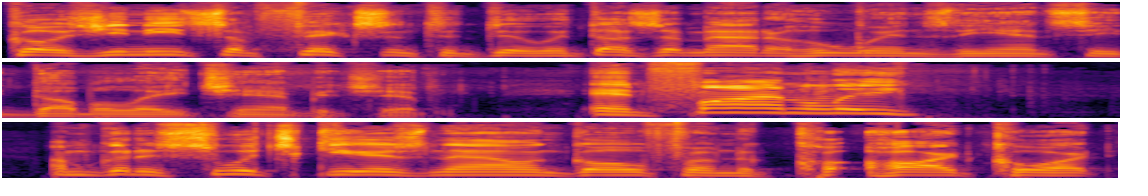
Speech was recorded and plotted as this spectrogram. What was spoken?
Because you need some fixing to do. It doesn't matter who wins the NCAA championship. And finally, I'm going to switch gears now and go from the hard court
